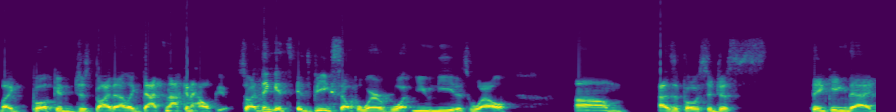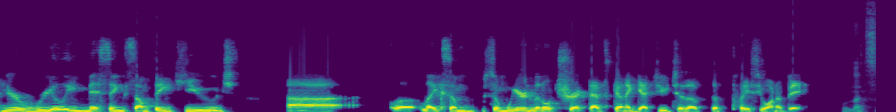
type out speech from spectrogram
like book and just buy that, like that's not going to help you. So I think it's it's being self aware of what you need as well, um, as opposed to just thinking that you're really missing something huge, uh, like some some weird little trick that's going to get you to the the place you want to be. Well, that's,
